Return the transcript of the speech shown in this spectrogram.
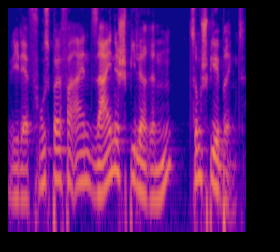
wie der Fußballverein seine Spielerinnen zum Spiel bringt.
